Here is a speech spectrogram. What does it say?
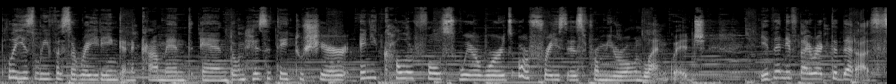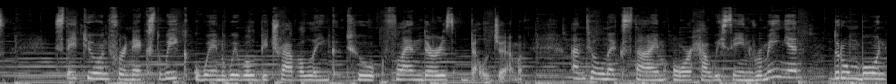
Please leave us a rating and a comment, and don't hesitate to share any colorful swear words or phrases from your own language, even if directed at us. Stay tuned for next week when we will be traveling to Flanders, Belgium. Until next time, or how we say in Romanian, drum bun,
